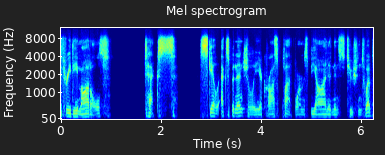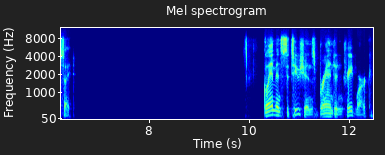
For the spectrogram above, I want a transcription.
3D models, texts, scale exponentially across platforms beyond an institution's website. GLAM institutions, brand and trademark,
